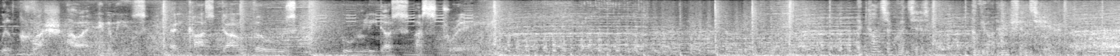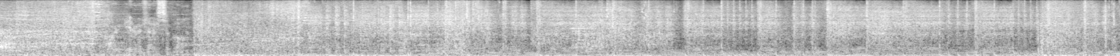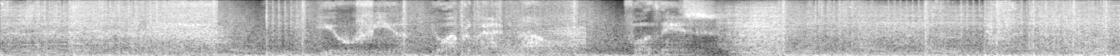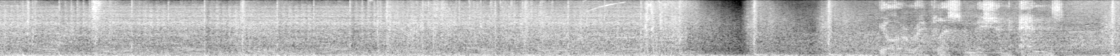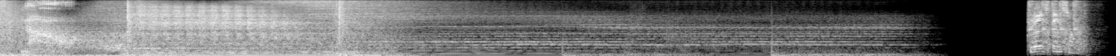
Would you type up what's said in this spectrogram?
will crush our enemies and cast down those who lead us astray. The consequences of your actions here are irreversible. プレイステーション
